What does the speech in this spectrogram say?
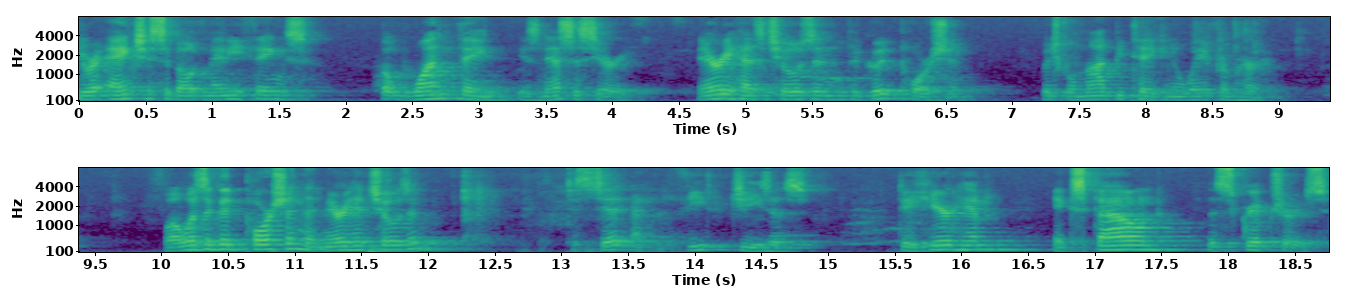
you are anxious about many things, but one thing is necessary. Mary has chosen the good portion, which will not be taken away from her. What was the good portion that Mary had chosen? To sit at the feet of Jesus, to hear him expound the scriptures,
